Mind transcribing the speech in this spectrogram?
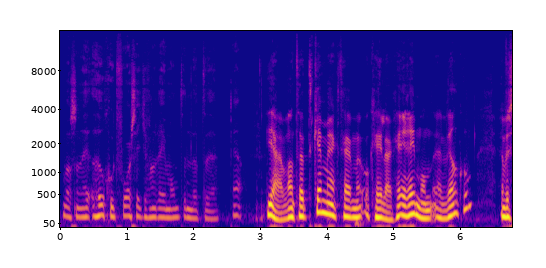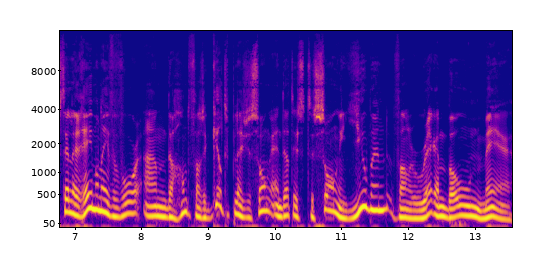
was een heel, goed voorzetje van Raymond. En dat, ja. Ja, want het kenmerkt hem ook heel erg. Hey Raymond, eh, welkom. En we stellen Raymond even voor aan de hand van zijn Guilty Pleasure song. En dat is de song Human van Rag Bone Man.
